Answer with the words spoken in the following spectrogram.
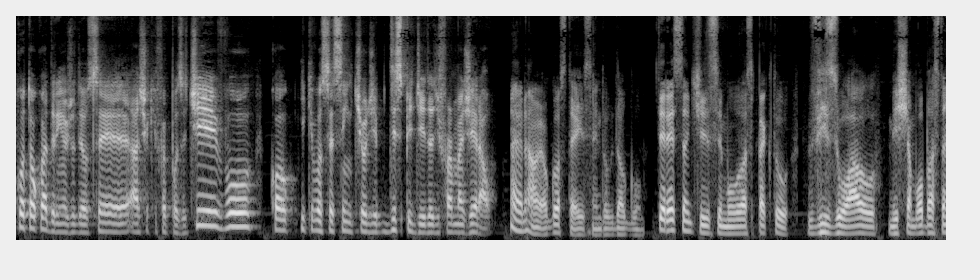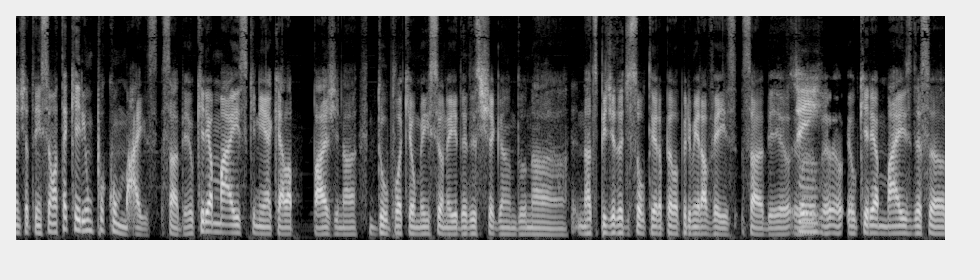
quanto ao quadrinho, Judeu, você acha que foi positivo? O que, que você sentiu de despedida de forma geral? É, não, eu gostei, sem dúvida alguma. Interessantíssimo, o aspecto visual me chamou bastante atenção, até queria um pouco mais, sabe? Eu queria mais que nem aquela página dupla que eu mencionei deles chegando na, na despedida de solteira pela primeira vez, sabe? Eu, eu, eu, eu, queria mais dessa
